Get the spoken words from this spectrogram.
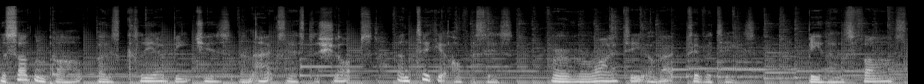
The southern part boasts clear beaches and access to shops and ticket offices for a variety of activities, be those fast,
